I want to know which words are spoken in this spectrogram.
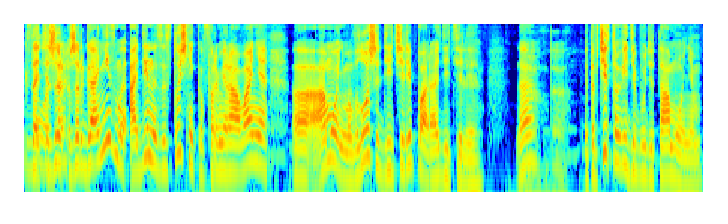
Кстати, Вот. жар- жаргонизмы один из источников формирования э, амонимов. Лошади и черепа родители. Да? да. Это в чистом виде будет амоним.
